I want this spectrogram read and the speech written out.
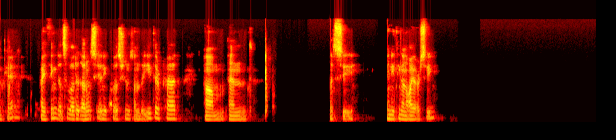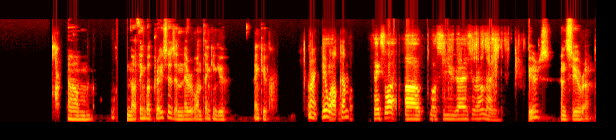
Okay, I think that's about it. I don't see any questions on the Etherpad. Um, and let's see, anything on IRC? Um, nothing but praises and everyone thanking you. Thank you. All right, you're welcome. Thanks a lot. Uh, we'll see you guys around then. Cheers and see you around.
